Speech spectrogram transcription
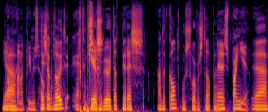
Ja. kan het prima zelf. Het is ook nooit echt een keer gebeurd dat Perez aan de kant moest voor Verstappen. Eh, Spanje. ja,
